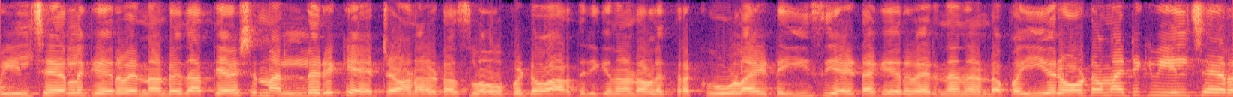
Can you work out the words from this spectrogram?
വീൽ ചെയറിൽ കയറി വരുന്നുണ്ട്. ഇത് അത്യാവശ്യം നല്ലൊരു കയറ്റമാണ് കേട്ടോ. സ്ലോപ്പ് ഇട്ട് വാർത്തിരിക്കുന്നതുകൊണ്ട് അവൾ ഇത്ര കൂളായിട്ട് ഈസി ആയിട്ടാണ് കയറി വരുന്നതെന്നുണ്ട്. അപ്പോൾ ഈ ഒരു ഓട്ടോമാറ്റിക് വീൽ ചെയർ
